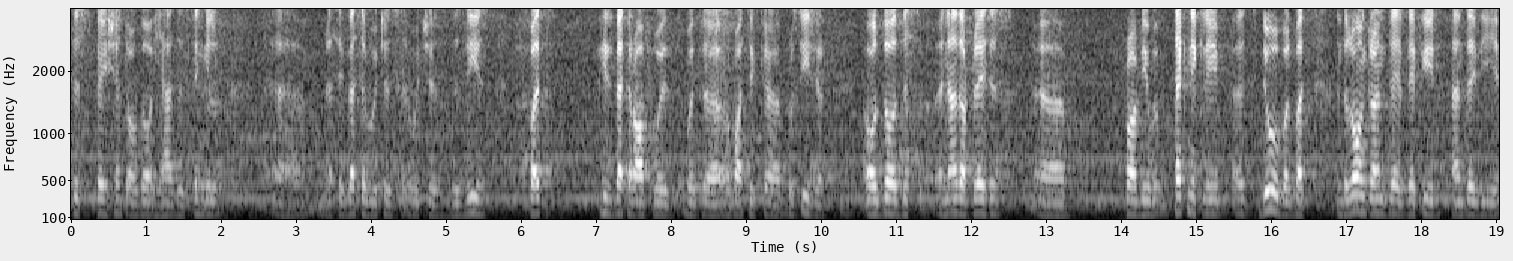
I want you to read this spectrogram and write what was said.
this patient although he has a single uh, let's say vessel which is which is disease but he's better off with with robotic uh, procedure. Although this in other places uh, probably technically it's doable, but in the long run they, they feel and the, the,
